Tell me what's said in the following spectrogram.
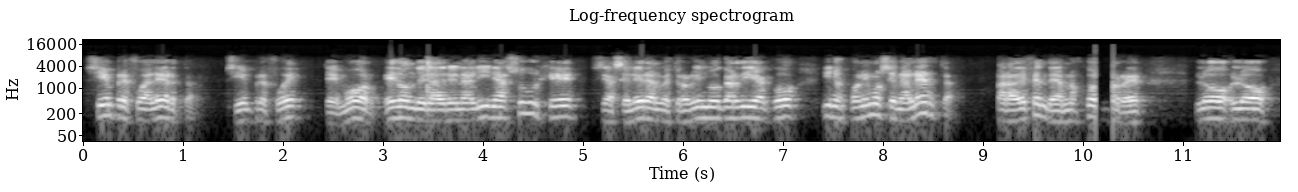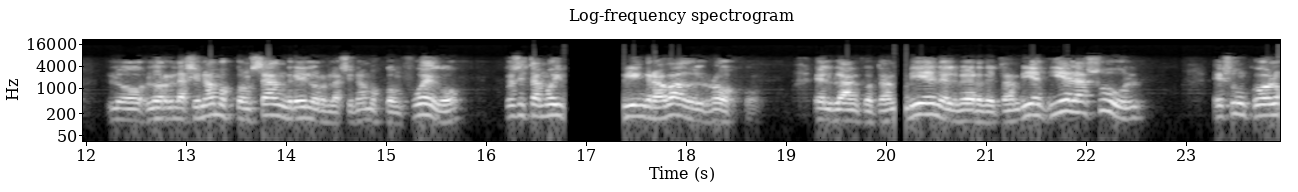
siempre fue alerta, siempre fue temor. Es donde la adrenalina surge, se acelera nuestro ritmo cardíaco y nos ponemos en alerta para defendernos, correr. Lo, relacionamos con sangre, lo relacionamos con fuego. Entonces está muy bien grabado el rojo. El blanco también, el verde también. Y el azul es un color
